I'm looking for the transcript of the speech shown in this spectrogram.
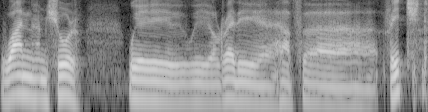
one I'm sure we we already have reached.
